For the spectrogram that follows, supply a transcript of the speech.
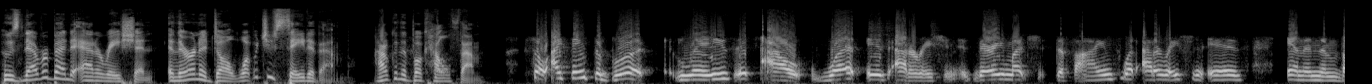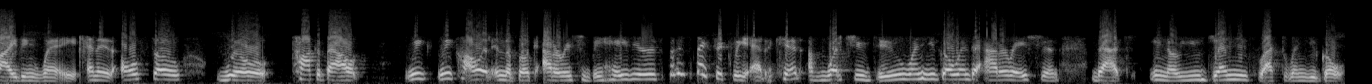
who's never been to adoration, and they're an adult, what would you say to them? How can the book help them? So I think the book lays it out. What is adoration? It very much defines what adoration is in an inviting way, and it also will talk about. We, we call it in the book adoration behaviors, but it's basically etiquette of what you do when you go into adoration. That you know you genuflect when you go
